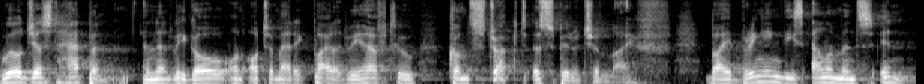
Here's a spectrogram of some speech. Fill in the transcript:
will just happen and that we go on automatic pilot. We have to construct a spiritual life by bringing these elements in.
